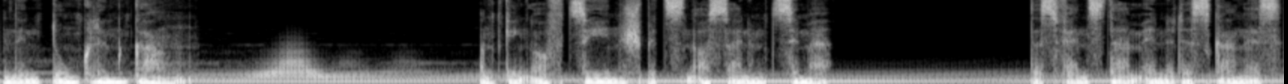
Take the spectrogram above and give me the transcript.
in den dunklen Gang und ging auf Zehenspitzen aus seinem Zimmer. Das Fenster am Ende des Ganges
